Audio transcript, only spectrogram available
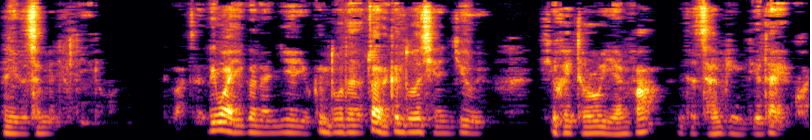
那你的成本就低了嘛，对吧？这另外一个呢，你也有更多的赚的更多的钱，你就就可以投入研发，你的产品迭代也快，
